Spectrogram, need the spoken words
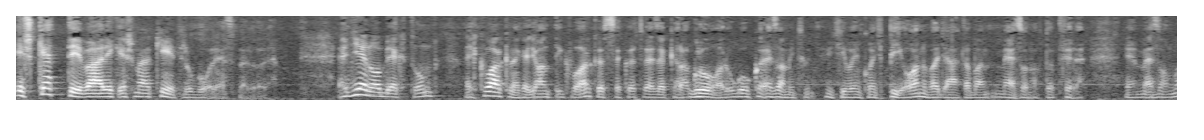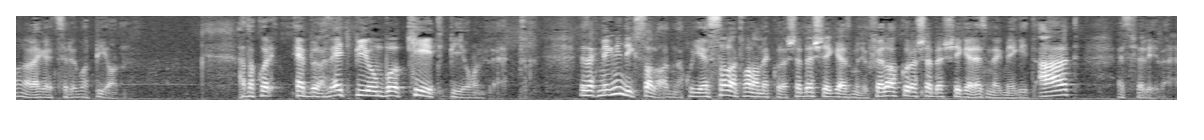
és ketté válik, és már két rugó lesz belőle. Egy ilyen objektum egy kvark meg egy antikvark összekötve ezekkel a rugókkal, ez amit úgy hívunk, hogy pion, vagy általában mezonok, többféle ilyen mezon van, a legegyszerűbb a pion. Hát akkor ebből az egy pionból két pion lett. Ezek még mindig szaladnak. Ugye ez szaladt valamekkora sebességgel, ez mondjuk fel akkora sebességgel, ez meg még itt állt, ez felével.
